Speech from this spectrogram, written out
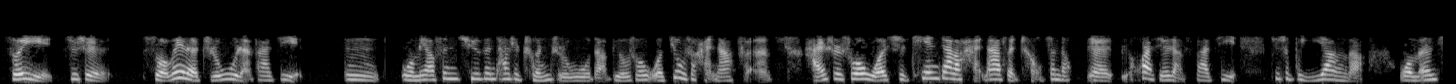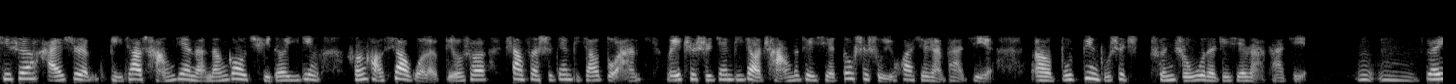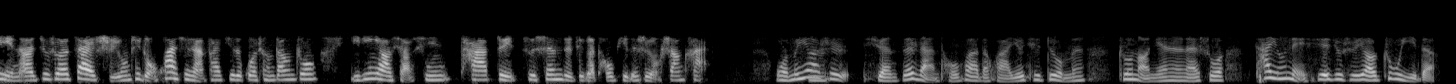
所以就是所谓的植物染发剂。嗯，我们要分区分它是纯植物的，比如说我就是海纳粉，还是说我是添加了海纳粉成分的呃化学染发剂，这是不一样的。我们其实还是比较常见的，能够取得一定很好效果的，比如说上色时间比较短、维持时间比较长的，这些都是属于化学染发剂，呃，不，并不是纯植物的这些染发剂。嗯嗯，所以呢，就说在使用这种化学染发剂的过程当中，一定要小心它对自身的这个头皮的这种伤害。我们要是选择染头发的话，尤其对我们中老年人来说，它有哪些就是要注意的？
